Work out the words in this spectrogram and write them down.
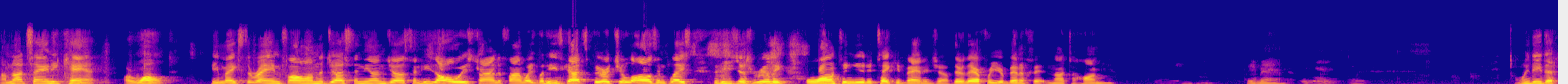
I'm not saying He can't or won't. He makes the rain fall on the just and the unjust, and he's always trying to find ways. But he's got spiritual laws in place that he's just really wanting you to take advantage of. They're there for your benefit and not to harm you. Amen. Amen. We need to,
